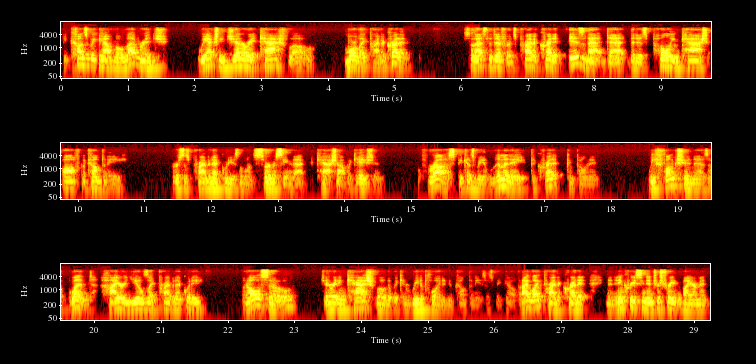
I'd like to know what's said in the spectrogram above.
Because we have low leverage, we actually generate cash flow more like private credit. So that's the difference. Private credit is that debt that is pulling cash off the company versus private equity is the one servicing that cash obligation. For us, because we eliminate the credit component, we function as a blend, higher yields like private equity, but also generating cash flow that we can redeploy to new companies as we go. But I like private credit in an increasing interest rate environment.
